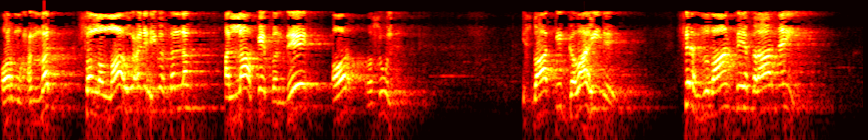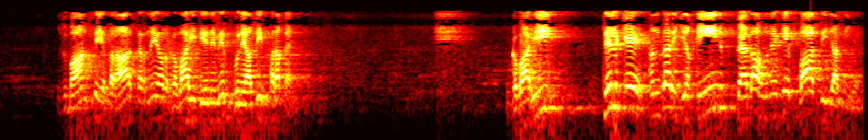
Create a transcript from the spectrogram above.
اور محمد صلی اللہ علیہ وسلم اللہ کے بندے اور رسول ہیں۔ اس بات کی گواہی دے۔ صرف زبان سے اقرار نہیں۔ زبان سے اقرار کرنے اور گواہی دینے میں بنیادی فرق ہے۔ گواہی دل کے اندر یقین پیدا ہونے کے بعد دی جاتی ہے۔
